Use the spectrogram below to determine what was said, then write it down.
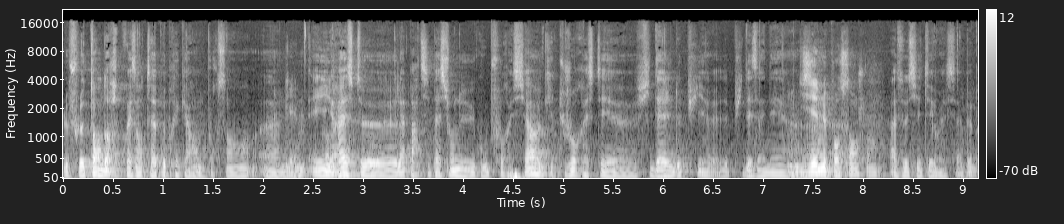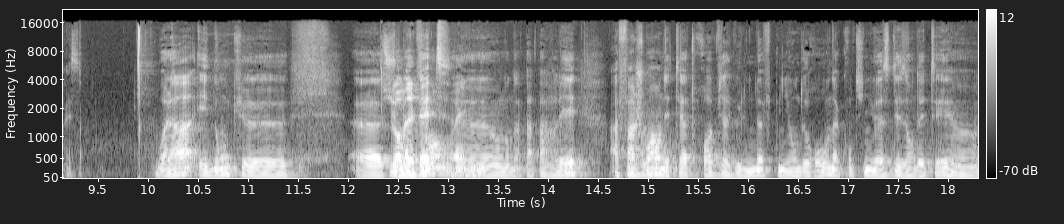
Le flottant doit représenter à peu près 40%. euh, Ok, et il reste euh, la participation du groupe Forestia, qui est toujours resté euh, fidèle depuis, euh, depuis des années Une euh, dizaine de pourcents, je crois. à Société, ouais, c'est à peu près ça. Voilà, et donc, euh, sur la dette, on n'en a pas parlé. À fin juin, on était à 3,9 millions d'euros. On a continué à se désendetter. Hein.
